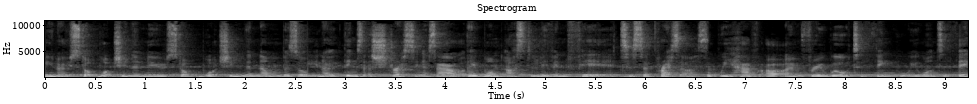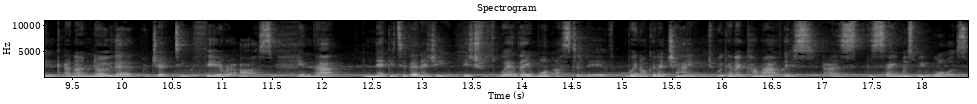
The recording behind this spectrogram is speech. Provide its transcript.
you know, stop watching the news, stop watching the numbers of, you know, things that are stressing us out. They want us to live in fear to suppress us. We have our own free will to think what we want to think. And I know they're projecting fear at us in that negative energy, which is where they want us to live. We're not going to change. We're going to come out this as the same as we was.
